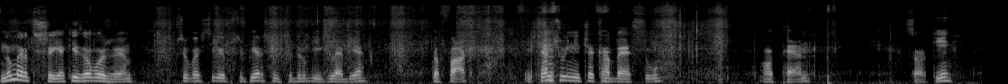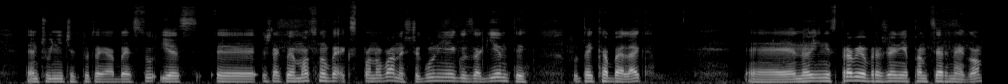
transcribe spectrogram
numer 3, jaki założyłem, przy właściwie przy pierwszej czy drugiej glebie, to fakt, iż ten czujniczek ABS-u, o ten, sorki, ten czujniczek tutaj ABS-u jest, yy, że tak powiem, mocno wyeksponowany, szczególnie jego zagięty tutaj kabelek, No i nie sprawia wrażenia pancernego.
